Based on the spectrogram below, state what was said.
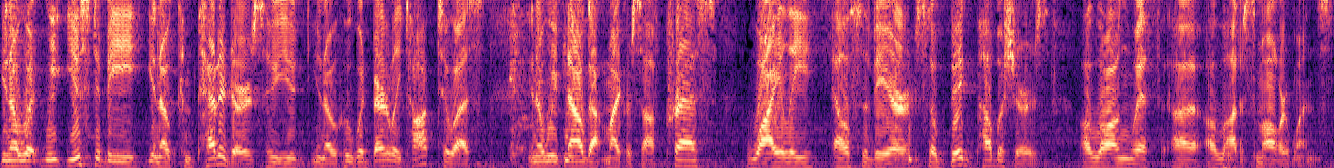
you know, what we used to be, you know, competitors who you, you know, who would barely talk to us. You know, we've now got Microsoft Press, Wiley, Elsevier, so big publishers along with uh, a lot of smaller ones.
